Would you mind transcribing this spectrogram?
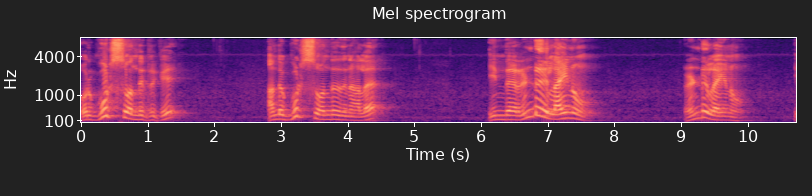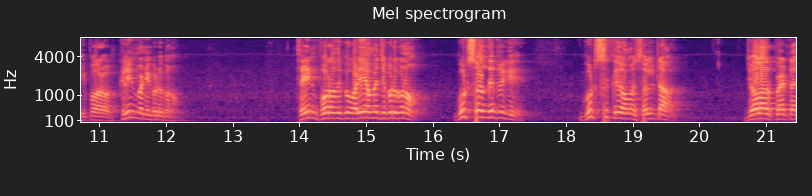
ஒரு குட்ஸ் வந்துட்டுருக்கு அந்த குட்ஸ் வந்ததுனால இந்த ரெண்டு லைனும் ரெண்டு லைனும் இப்போ க்ளீன் பண்ணி கொடுக்கணும். ட்ரெயின் போகிறதுக்கு வழி அமைச்சு கொடுக்கணும். குட்ஸ் வந்துட்டுருக்கு. குட்ஸுக்கு அவன் சொல்லிட்டான். ஜோலார்பேட்டை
